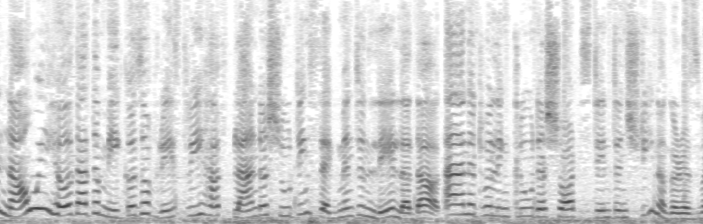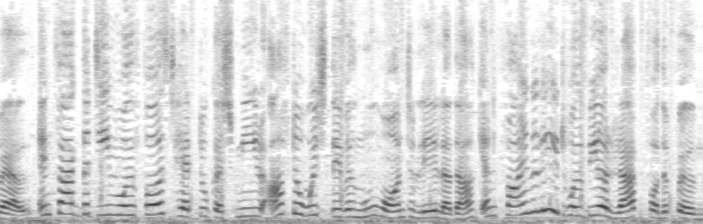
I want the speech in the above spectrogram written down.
And now we hear that the makers of Race 3 have planned a shooting segment in Leh Ladakh and it will include a short stint in Srinagar as well. In fact, the team will first head to Kashmir after which they will move on to Leh Ladakh and finally it will be a wrap for the film.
